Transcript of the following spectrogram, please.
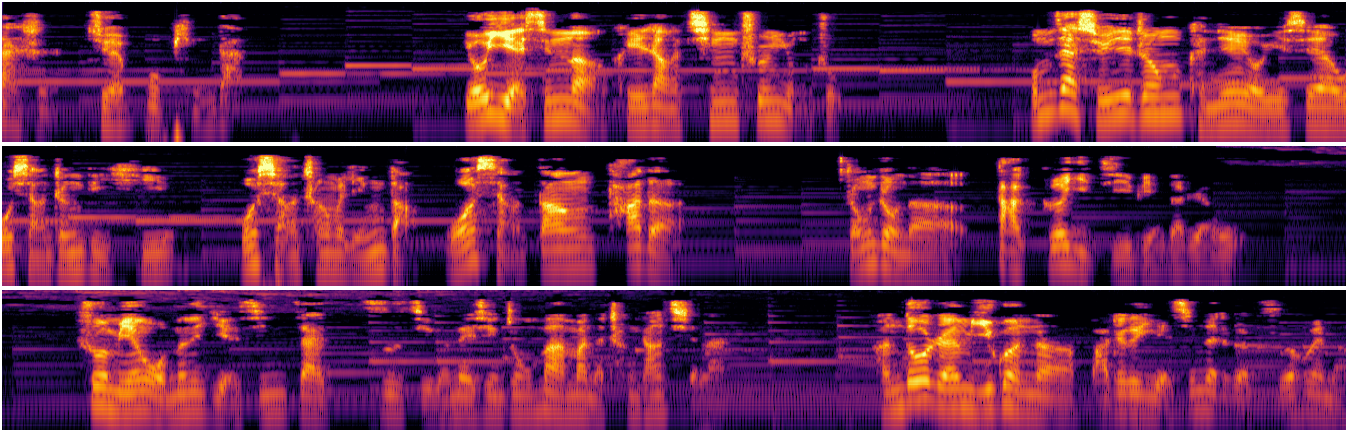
但是绝不平淡。有野心呢，可以让青春永驻。我们在学习中肯定有一些，我想争第一，我想成为领导，我想当他的种种的大哥一级别的人物，说明我们的野心在自己的内心中慢慢的成长起来。很多人一贯呢把这个野心的这个词汇呢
